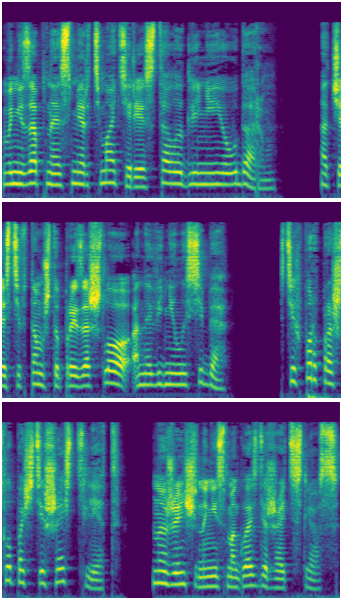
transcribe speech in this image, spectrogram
Внезапная смерть матери стала для нее ударом. Отчасти в том, что произошло, она винила себя. С тех пор прошло почти шесть лет, но женщина не смогла сдержать слез.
